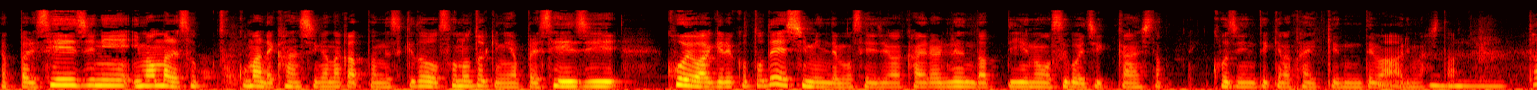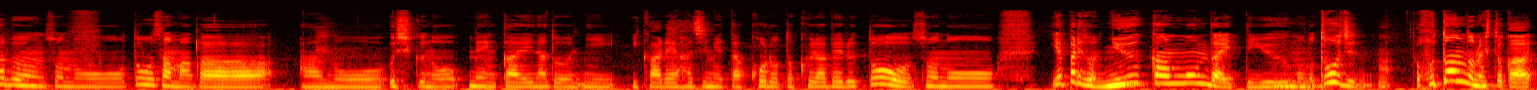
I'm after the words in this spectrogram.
やっぱり政治に今までそそこまで関心がなかったんですけどその時にやっぱり政治声を上げることで市民でも政治が変えられるんだっていうのをすごい実感した個人的な体験ではありました、多分そのお父様があの牛久の面会などに行かれ始めた頃と比べるとそのやっぱりその入管問題っていうもの、うん。当時ほとんどの人が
